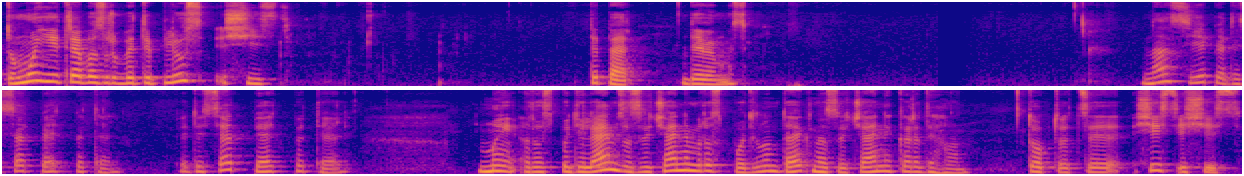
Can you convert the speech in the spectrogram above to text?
Тому їй треба зробити плюс 6. Тепер дивимось. У нас є 55 петель. 55 петель. Ми розподіляємо за звичайним розподілом, так як на звичайний кардиган. Тобто це 6,6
